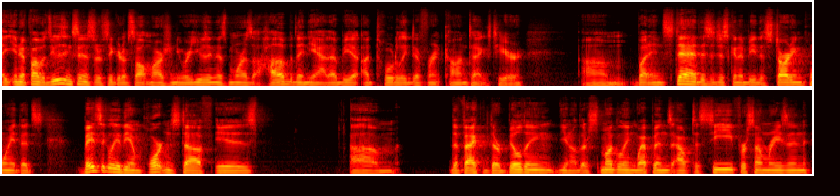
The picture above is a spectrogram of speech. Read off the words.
you know, if I was using Sinister Secret of Saltmarsh and you were using this more as a hub, then yeah, that'd be a, a totally different context here. Um, but instead, this is just going to be the starting point. That's basically the important stuff is um, the fact that they're building, you know, they're smuggling weapons out to sea for some reason.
